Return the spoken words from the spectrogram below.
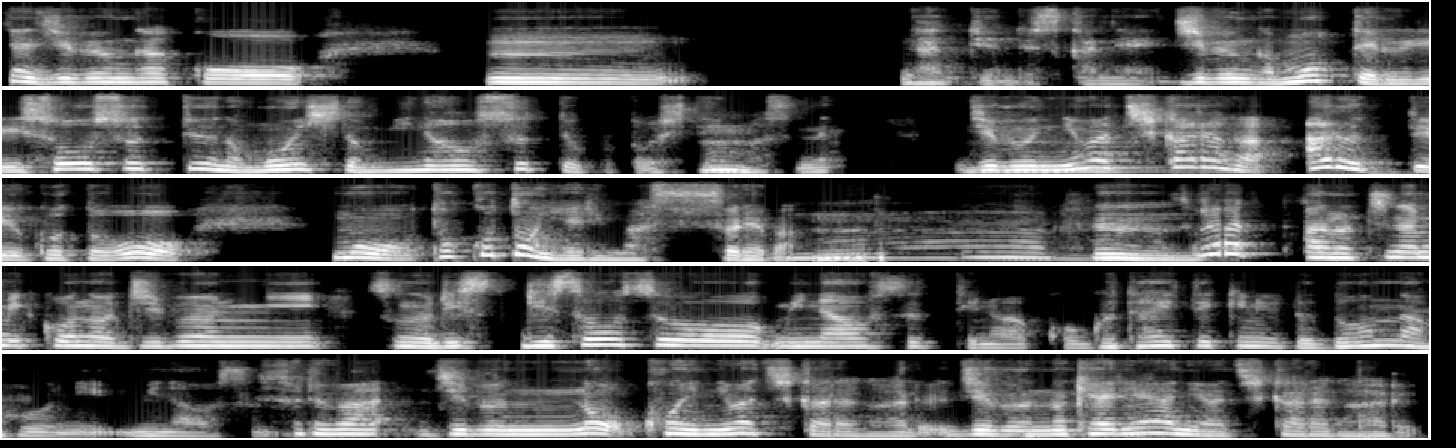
じゃあ自分がこう、うん、なんて言うんですかね。自分が持ってるリソースっていうのをもう一度見直すっていうことをしていますね。自分には力があるっていうことを、もうとことんやります、それは。うん、それは、あの、ちなみにこの自分に、そのリリソースを見直すっていうのは、こう、具体的に言うとどんな風に見直すそれは自分の声には力がある。自分のキャリアには力がある。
